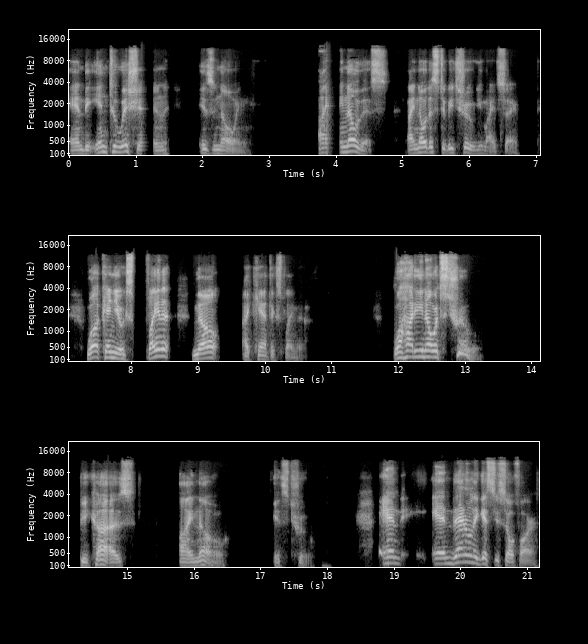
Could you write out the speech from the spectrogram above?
and the intuition is knowing. I know this. I know this to be true, you might say. Well, can you explain it? No, I can't explain it. Well, how do you know it's true? Because I know it's true. And and that only gets you so far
